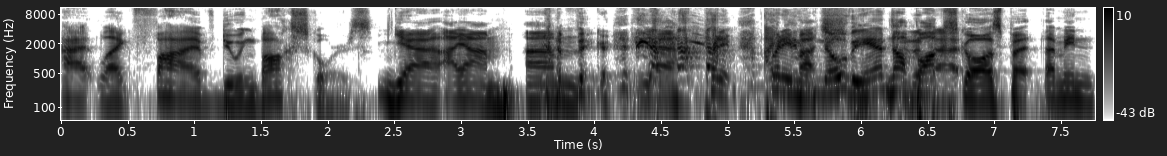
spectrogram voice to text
at like five doing box scores Yeah, I am. Um, yeah, pretty, pretty much. know the answer Not box that. scores, but I mean,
